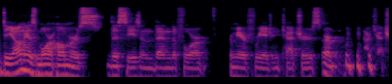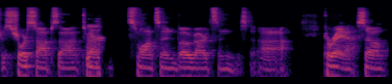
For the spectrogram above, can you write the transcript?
DeJong has more homers this season than the four premier free agent catchers or not catchers, shortstops, uh, Turner, yeah. Swanson, Bogaerts, and uh, Correa. So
